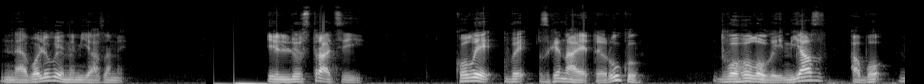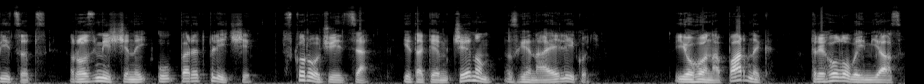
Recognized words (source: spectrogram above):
невольовими м'язами. Ілюстрації. Коли ви згинаєте руку, двоголовий м'яз або біцепс, розміщений у передпліччі, скорочується і таким чином згинає лікоть. Його напарник триголовий м'яз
